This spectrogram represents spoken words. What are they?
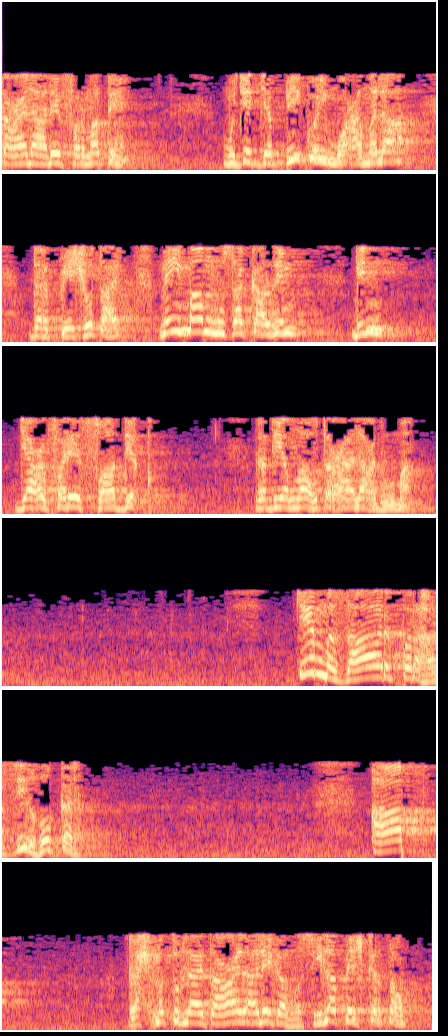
تعالی علیہ فرماتے ہیں، مجھے جب بھی کوئی معاملہ درپیش ہوتا ہے، میں امام موسا کاظم بن جعفر صادق رضی اللہ تعالی عنہما کے مزار پر حاضر ہو کر آپ رحمت اللہ تعالی علیہ کا وسیلہ پیش کرتا ہوں۔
